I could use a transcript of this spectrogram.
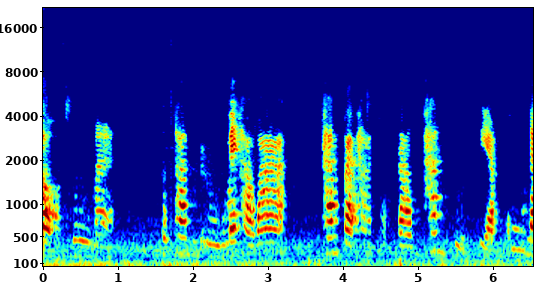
ต่อสู้มา ทุกท่านรู้ไหมคะว่า ท่านประธานของเราท่านสูญเสียผู้น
